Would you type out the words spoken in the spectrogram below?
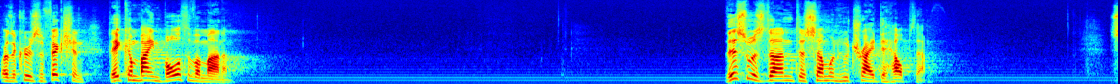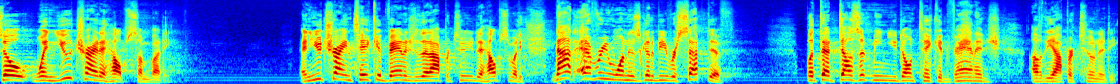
or the crucifixion. They combined both of them on him. This was done to someone who tried to help them. So when you try to help somebody, and you try and take advantage of that opportunity to help somebody, not everyone is going to be receptive, but that doesn't mean you don't take advantage of the opportunity.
